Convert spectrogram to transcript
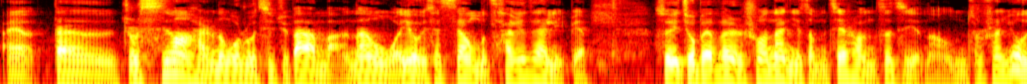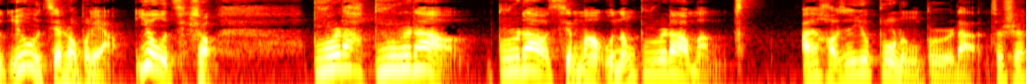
哎呀，但就是希望还是能够如期举办吧。那我有一些项目参与在里边，所以就被问说，那你怎么介绍你自己呢？我就说又又介绍不了，又介绍不知道，不知道，不知道行吗？我能不知道吗？哎，好像又不能不知道，就是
